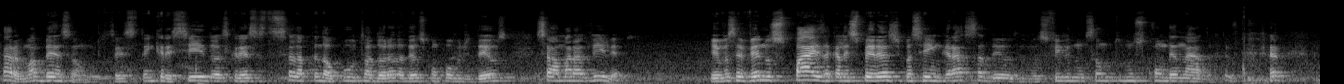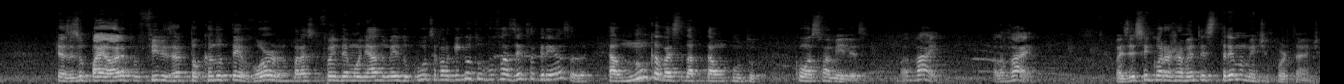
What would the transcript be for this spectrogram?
cara, uma bênção, vocês têm crescido, as crianças estão se adaptando ao culto, adorando a Deus com o povo de Deus, isso é uma maravilha. E você vê nos pais aquela esperança, tipo assim, graças a Deus, meus filhos não são todos condenados. que às vezes o pai olha para o filho tocando terror, parece que foi endemoniado no meio do culto, você fala, o que, que eu vou fazer com essa criança? Ela nunca vai se adaptar a um culto com as famílias. Ela vai, ela vai. Mas esse encorajamento é extremamente importante.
